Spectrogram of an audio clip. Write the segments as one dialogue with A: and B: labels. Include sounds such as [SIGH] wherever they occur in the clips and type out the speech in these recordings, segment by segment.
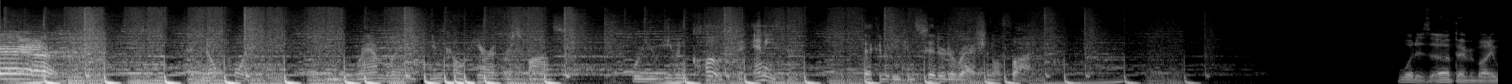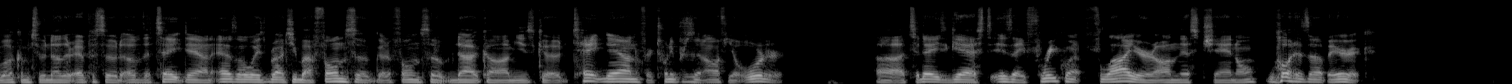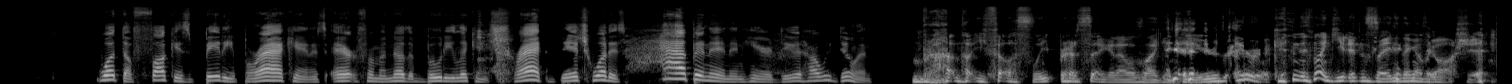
A: Yeah!
B: At no point in your rambling, incoherent response were you even close to anything that could be considered a rational thought.
C: What is up, everybody? Welcome to another episode of The Takedown. As always, brought to you by Phone Soap. Go to phonesoap.com. Use code TAKEDOWN for 20% off your order. Uh, today's guest is a frequent flyer on this channel. [LAUGHS] What is up, Eric?
D: What the fuck is Biddy Bracken? It's Eric from another booty licking [LAUGHS] track, bitch. What is happening in here, dude? How we doing?
C: Bro, I thought you fell asleep for a second. I was like, in tears, Eric. [LAUGHS] And then, like, you didn't say anything. I was like, oh, shit.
